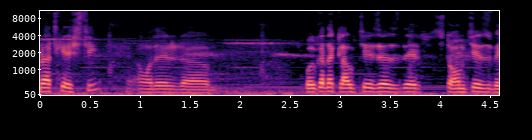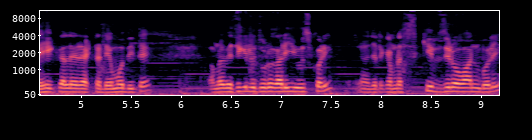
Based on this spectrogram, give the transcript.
আমরা আজকে এসেছি আমাদের কলকাতা ক্লাউড চেজার্সদের স্টম চেজ ভেহিকেলের একটা ডেমো দিতে। আমরা বেসিক্যালি দুটো গাড়ি ইউজ করি যেটাকে আমরা স্কিপ জিরো ওয়ান বলি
